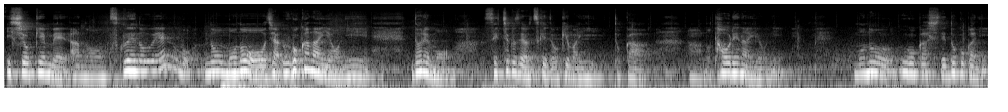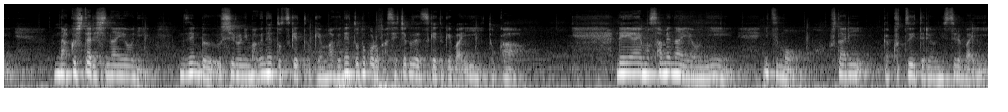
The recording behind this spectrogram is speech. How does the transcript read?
一生懸命あの机の上のものをじゃ動かないようにどれも接着剤をつけておけばいいとかあの倒れないように物を動かしてどこかになくしたりしないように全部後ろにマグネットつけておけマグネットどころか接着剤つけておけばいいとか恋愛も冷めないようにいつも2人がくっついてるようにすればいい。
